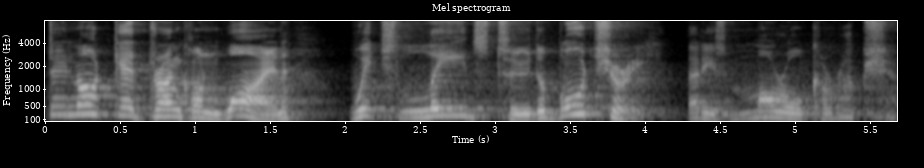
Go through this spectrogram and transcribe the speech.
do not get drunk on wine, which leads to debauchery, that is, moral corruption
